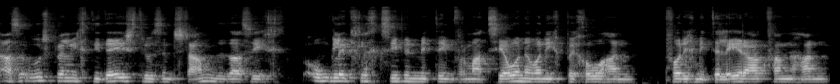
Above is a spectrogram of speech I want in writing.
also ursprünglich die Idee ist daraus entstanden, dass ich unglücklich war mit den Informationen, die ich bekommen habe, bevor ich mit der Lehre angefangen habe,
